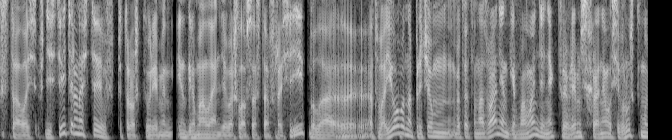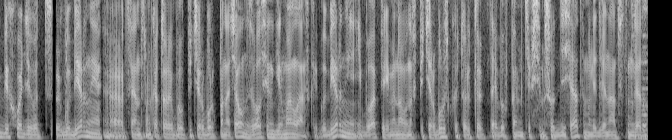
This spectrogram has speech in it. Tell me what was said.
сталось в действительности. В Петровское время Ингерманландия вошла в состав России, была э, отвоевана. Причем вот это название Ингерманландия некоторое время сохранялось и в русском обиходе. Вот губерния, э, центром которой был Петербург, поначалу называлась Ингерманландской губернией и была переименована в Петербургскую только, дай бог памяти, в 710 или 12 году.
